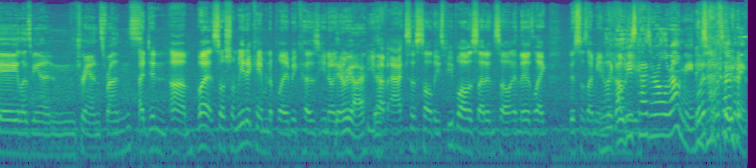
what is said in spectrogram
gay, lesbian, trans friends? I didn't, um, but social media came into play because you know There you're- we are, you yeah. have access to all these people all of a sudden. So and there's like this is I mean You're like, oh, these guys are all around me. What, What's happening?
